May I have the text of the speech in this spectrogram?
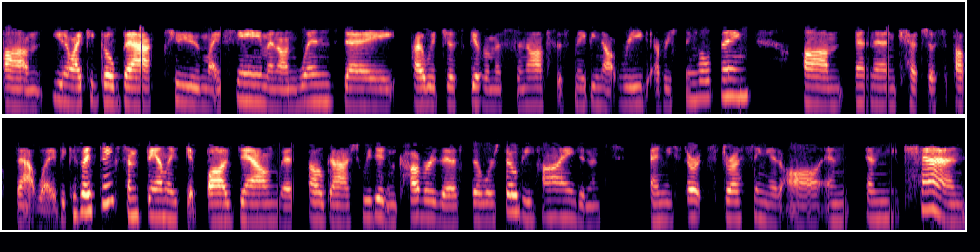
um, you know, I could go back to my theme and on Wednesday I would just give them a synopsis, maybe not read every single thing, um, and then catch us up that way. Because I think some families get bogged down with, oh gosh, we didn't cover this, so we're so behind and and you start stressing it all and, and you can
